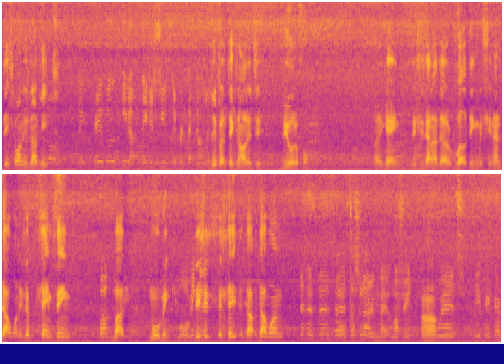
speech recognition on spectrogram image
This one is not heat. They, they both heat up. They just use different technology. Different technology. Beautiful. Again, this is another welding machine, and that one is the same thing, but but moving. moving. Moving, This is a sta- that, that one. This is this is a stationary ma- machine, Uh-huh. which if we have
